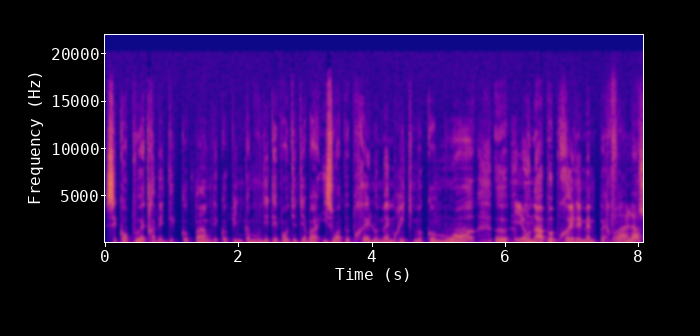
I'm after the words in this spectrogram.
c'est qu'on peut être avec des copains ou des copines, comme vous dites, et on peut dire, bah, ils ont à peu près le même rythme que moi, euh, on... on- a à peu près les mêmes performances,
